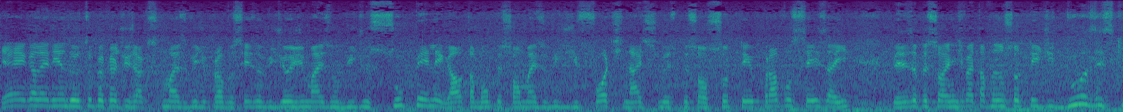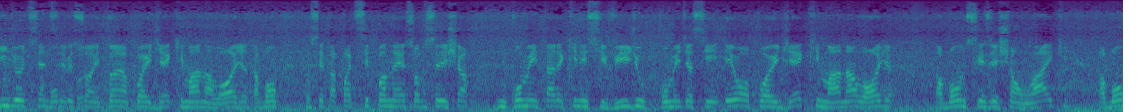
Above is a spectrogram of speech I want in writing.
E aí galerinha do YouTube, aqui é o Jacos com mais um vídeo pra vocês No vídeo de hoje mais um vídeo super legal, tá bom pessoal? Mais um vídeo de Fortnite, isso mesmo pessoal, sorteio pra vocês aí Beleza pessoal? A gente vai estar tá fazendo um sorteio de duas skins de 800 tá bom pessoal? Então apoia Jack Ma na loja, tá bom? Você tá participando aí, é só você deixar um comentário aqui nesse vídeo Comente assim, eu apoio Jack Ma na loja tá bom? Não esqueça de deixar um like, tá bom?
